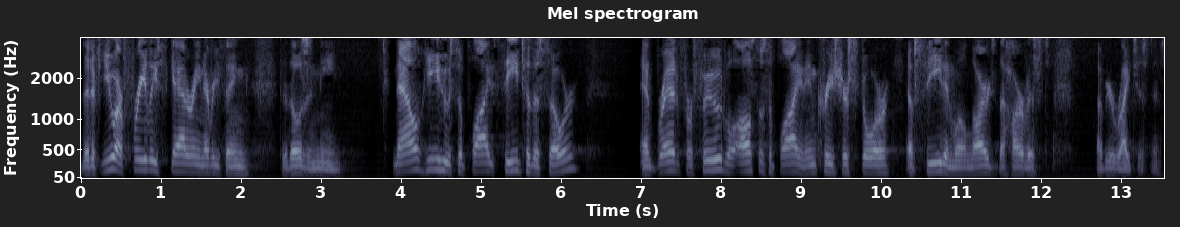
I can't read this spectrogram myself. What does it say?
That if you are freely scattering everything to those in need. Now he who supplies seed to the sower and bread for food will also supply and increase your store of seed and will enlarge the harvest of your righteousness.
